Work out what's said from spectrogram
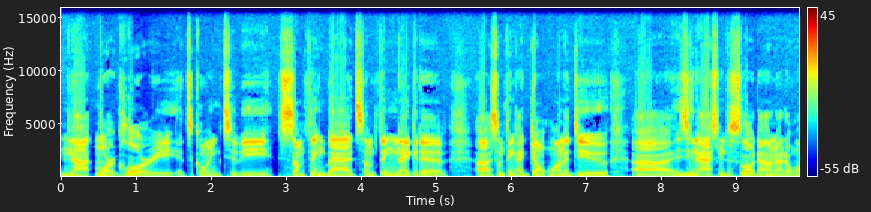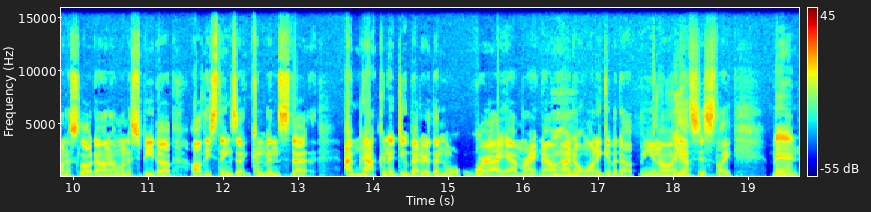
not more glory. It's going to be something bad, something negative, uh, something I don't want to do. Uh, is he going to ask me to slow down? I don't want to slow down. I want to speed up. All these things that convince that. I'm not going to do better than where I am right now. and I don't want to give it up, you know? And Yeah. it's just like Man,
